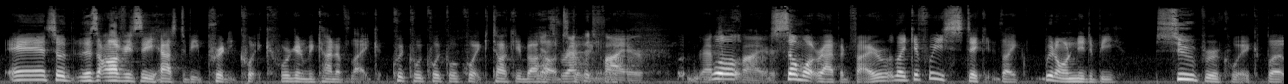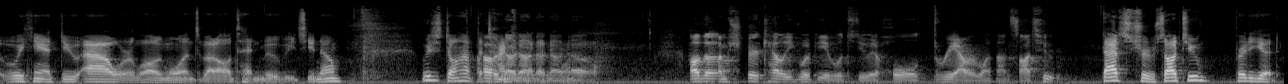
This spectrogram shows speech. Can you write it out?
And so this obviously has to be pretty quick. We're going to be kind of like quick, quick, quick, quick, quick, talking about how Yes, it's rapid going. fire. Rapid well, fire. somewhat rapid fire. Like if we stick, like we don't need to be super quick, but we can't do hour long ones about all ten movies. You know, we just don't have the Oh time. no for no no no anymore. no. Although I'm sure Kelly would be able to do a whole three hour one on Saw two. That's true. Saw two, pretty good.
